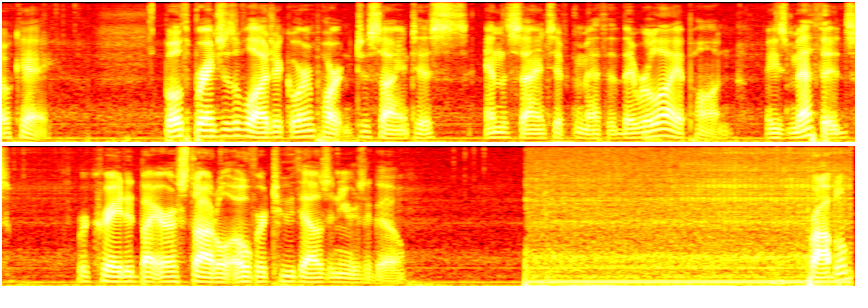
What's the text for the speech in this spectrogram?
Okay. Both branches of logic are important to scientists and the scientific method they rely upon. These methods were created by Aristotle over 2,000 years ago. Problem?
